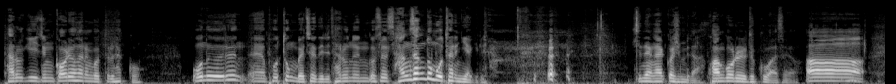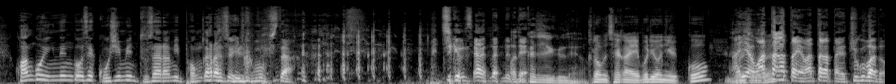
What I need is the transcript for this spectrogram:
다루기 좀 꺼려하는 것들을 했고 오늘은 예, 보통 매체들이 다루는 것을 상상도 못하는 이야기를 진행할 것입니다. 광고를 듣고 와서요. 아, 광고 읽는 것에 고시민 두 사람이 번갈아서 읽어봅시다. 지금 생각났는데. 어디까지 읽을래요? 그러면 제가 에브리온 읽고 아니야. 왔다 갔다 해 왔다 갔다 해 주고받아.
